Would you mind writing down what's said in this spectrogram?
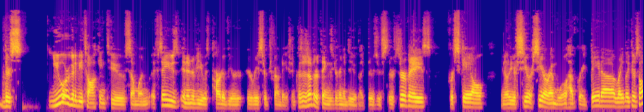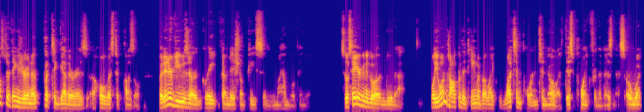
There's you are going to be talking to someone. If say you use an interview as part of your your research foundation, because there's other things you're going to do. Like there's your there's surveys for scale. You know, your CRM will have great data, right? Like there's also things you're going to put together as a holistic puzzle. But interviews are a great foundational piece, in my humble opinion. So say you're going to go out and do that well, you want to talk with the team about like what's important to know at this point for the business or what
